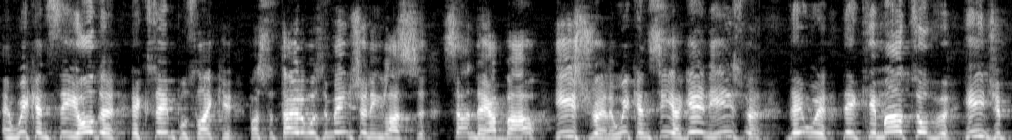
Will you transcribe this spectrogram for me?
And we can see all the examples like uh, Pastor Tyler was mentioning last Sunday about Israel. We can see again Israel, they were, they came out of Egypt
